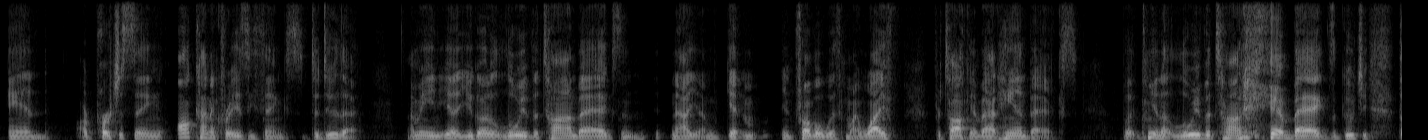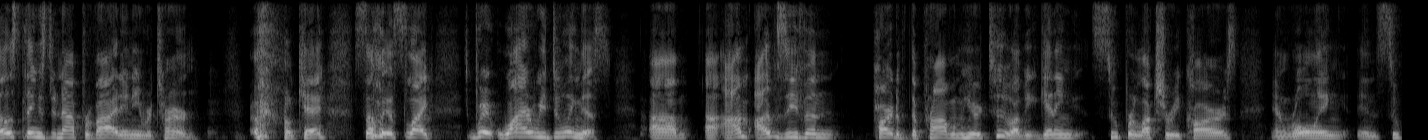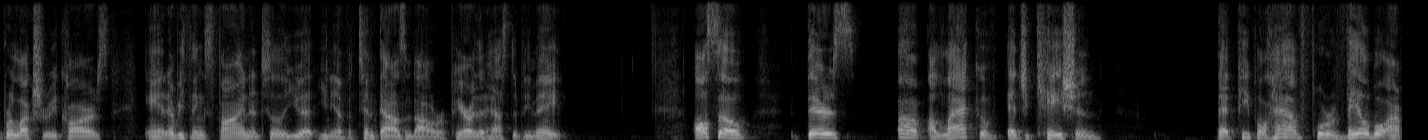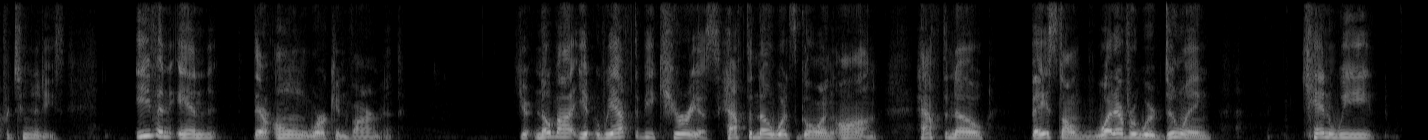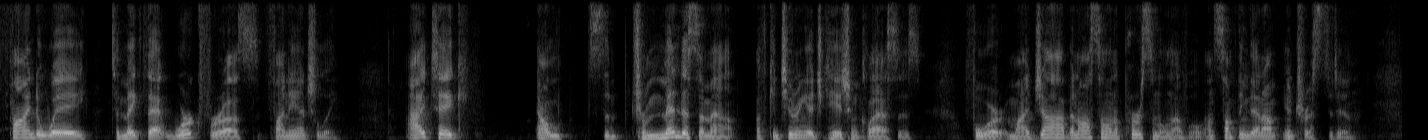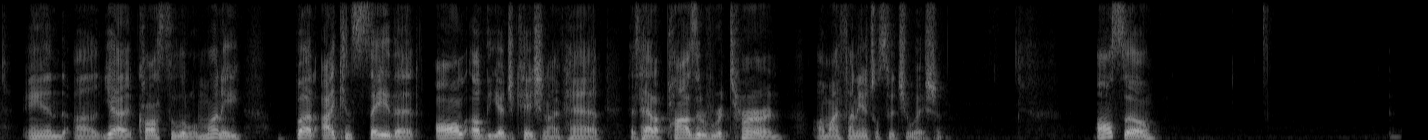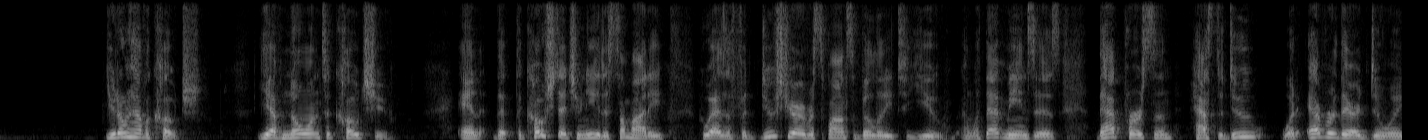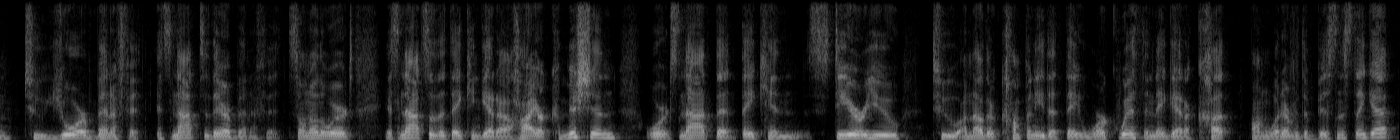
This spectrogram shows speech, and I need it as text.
and are purchasing all kind of crazy things to do that. I mean, yeah, you go to Louis Vuitton bags, and now I'm getting in trouble with my wife for talking about handbags. But you know, Louis Vuitton handbags, Gucci, those things do not provide any return. okay, so it's like, why are we doing this? Um, uh, I'm, I was even part of the problem here too. I mean, getting super luxury cars and rolling in super luxury cars, and everything's fine until you have, you have a ten thousand dollar repair that has to be made. Also, there's uh, a lack of education that people have for available opportunities, even in their own work environment. You're, nobody, we have to be curious, have to know what's going on, have to know based on whatever we're doing, can we find a way to make that work for us financially? I take a tremendous amount of continuing education classes for my job and also on a personal level on something that I'm interested in. And uh, yeah, it costs a little money, but I can say that all of the education I've had has had a positive return on my financial situation. Also, you don't have a coach. You have no one to coach you. And the, the coach that you need is somebody who has a fiduciary responsibility to you. And what that means is that person has to do whatever they're doing to your benefit. It's not to their benefit. So, in other words, it's not so that they can get a higher commission, or it's not that they can steer you to another company that they work with and they get a cut on whatever the business they get.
